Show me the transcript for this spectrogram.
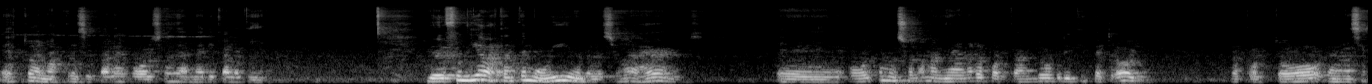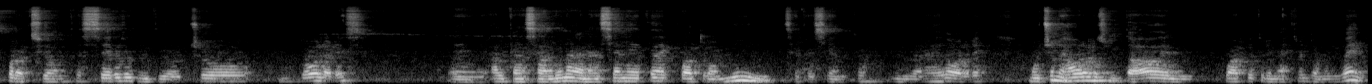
Esto en las principales bolsas de América Latina. Y hoy fue un día bastante movido en relación a earnings. Eh, hoy comenzó la mañana reportando British Petroleum. Reportó ganancias por acción de 0,78 dólares eh, alcanzando una ganancia neta de 4.700 millones de dólares, mucho mejor el resultado del cuarto trimestre del 2020,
